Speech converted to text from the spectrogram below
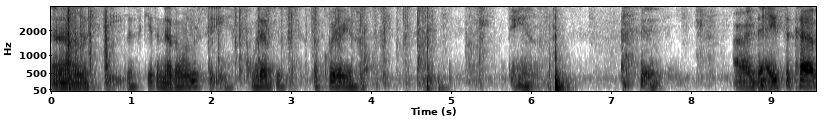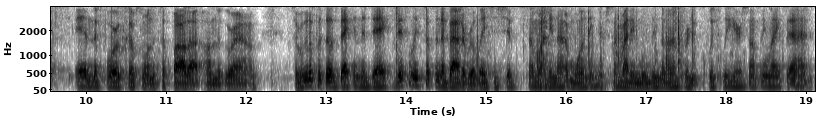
Uh, let's. Let's get another one. Let's see. What else is Aquarius? Damn. All right, the Ace of Cups and the Four of Cups wanted to fall out on the ground. So we're going to put those back in the deck. Definitely something about a relationship, somebody not wanting or somebody moving on pretty quickly or something like that.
